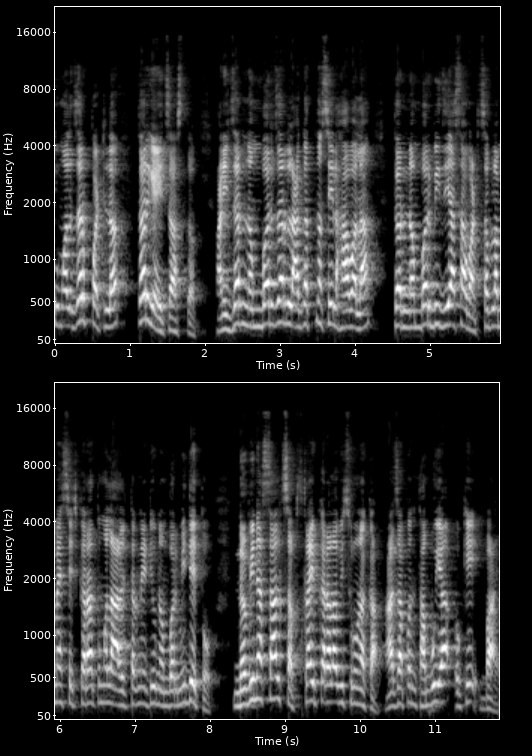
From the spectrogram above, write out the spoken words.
तुम्हाला जर पटलं तर घ्यायचं असतं. आणि जर नंबर जर लागत नसेल हा वाला तर नंबर बी जे असा व्हॉट्सअपला मेसेज करा तुम्हाला अल्टरनेटिव्ह नंबर मी देतो. नवीन असाल सबस्क्राईब करायला विसरू नका. आज आपण थांबूया. ओके बाय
